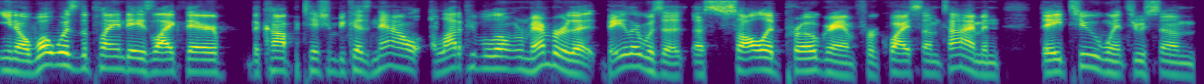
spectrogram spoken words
you know, what was the playing days like there, the competition? Because now a lot of people don't remember that Baylor was a, a solid program for quite some time. And they too went through some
